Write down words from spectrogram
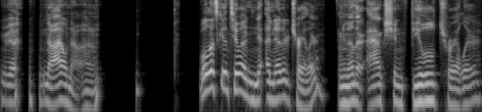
Yeah. No, I don't know. I don't Well, let's get into an- another trailer, another action fueled trailer.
